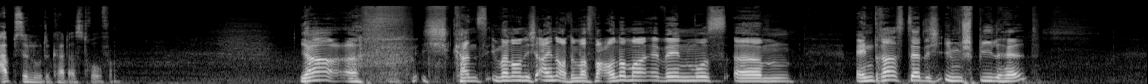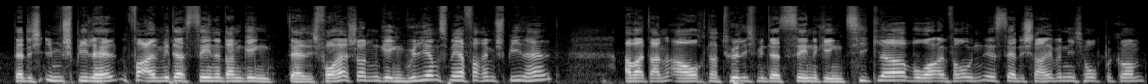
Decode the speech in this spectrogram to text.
absolute Katastrophe. Ja, äh, ich kann es immer noch nicht einordnen. Was man auch noch mal erwähnen muss, ähm, Endras, der dich im Spiel hält. Der dich im Spiel hält, vor allem mit der Szene dann gegen, der dich vorher schon gegen Williams mehrfach im Spiel hält. Aber dann auch natürlich mit der Szene gegen Ziegler, wo er einfach unten ist, der die Scheibe nicht hochbekommt.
